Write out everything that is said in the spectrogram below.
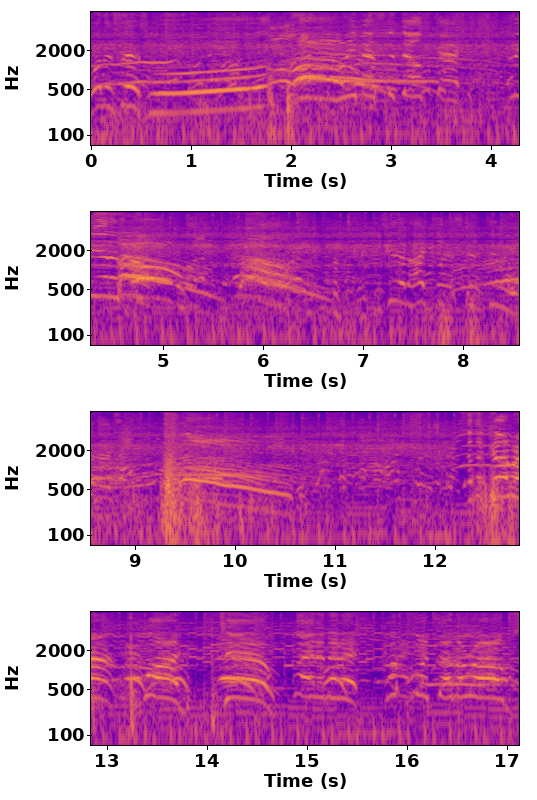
What is this? Whoa. Oh, he missed the Dilf kick. And he hit his oh. You see that high class kick too he has. Oh. And the cover. One, two. Wait a minute. The foot's on the ropes.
